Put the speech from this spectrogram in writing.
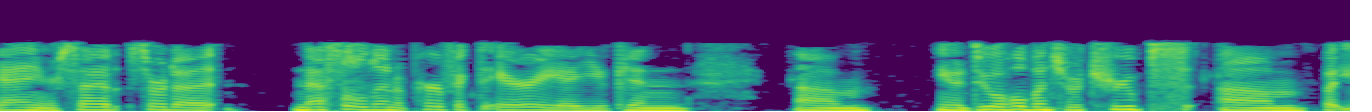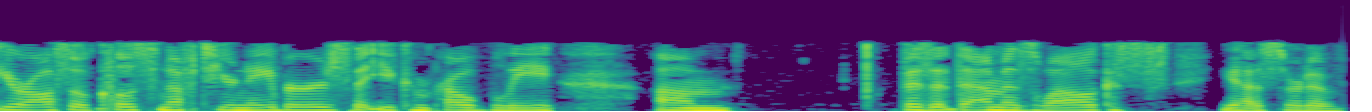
Yeah, and you're sort of nestled in a perfect area. You can, um, you know, do a whole bunch of troops, um, but you're also close enough to your neighbors that you can probably um, visit them as well because you have sort of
